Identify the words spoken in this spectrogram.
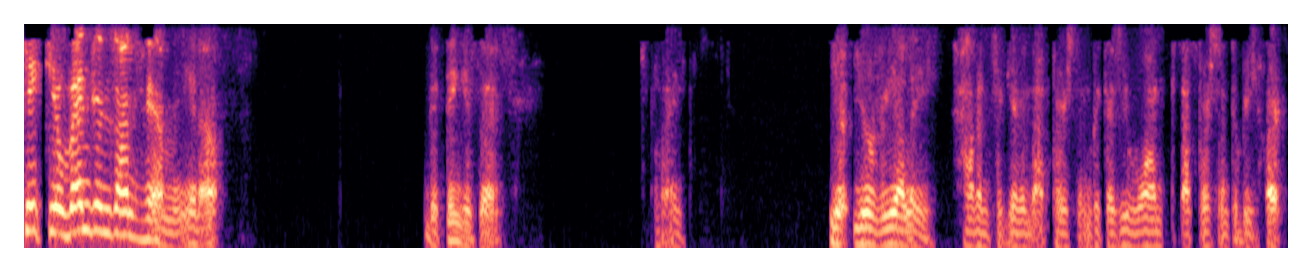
Take your vengeance on him, you know. The thing is this, right? You, you really haven't forgiven that person because you want that person to be hurt.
